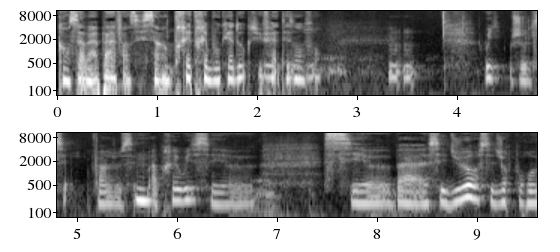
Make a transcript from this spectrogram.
quand ça va pas enfin c'est c'est un très très beau cadeau que tu fais à tes enfants. Oui, je le sais. Enfin, je sais. Mm. Après, oui, c'est euh, c'est euh, bah, c'est dur. C'est dur pour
